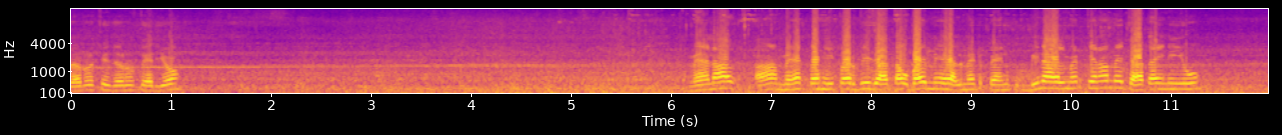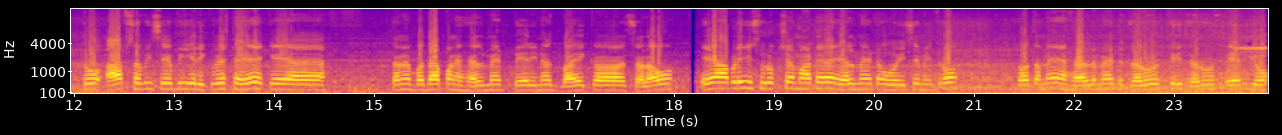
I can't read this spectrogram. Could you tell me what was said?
જરૂરથી જરૂર પહેરજો मैं ना हाँ मैं कहीं पर भी जाता हूँ भाई मैं हेलमेट पहन बिना हेलमेट के ना मैं जाता ही नहीं हूँ તો આપ સભી સે બી રિક્વેસ્ટ છે કે તમે બધા પણ હેલ્મેટ પહેરીને જ બાઇક ચલાવો એ આપણી સુરક્ષા માટે હેલ્મેટ હોય છે મિત્રો તો તમે હેલ્મેટ જરૂરથી જરૂર પહેરજો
